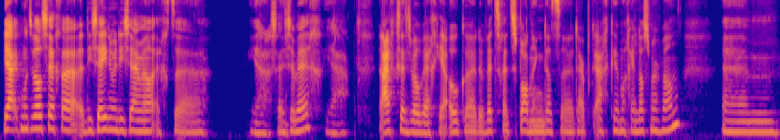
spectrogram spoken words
Ja, ik moet wel zeggen, die zenuwen die zijn wel echt ja, zijn ze weg? Ja, eigenlijk zijn ze wel weg. Ja, ook uh, de wedstrijdspanning, dat, uh, daar heb ik eigenlijk helemaal geen last meer van. Um,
